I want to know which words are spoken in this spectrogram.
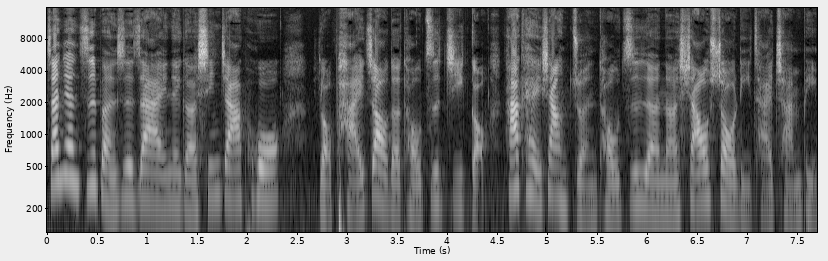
三箭资本是在那个新加坡有牌照的投资机构，它可以向准投资人呢销售理财产品。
